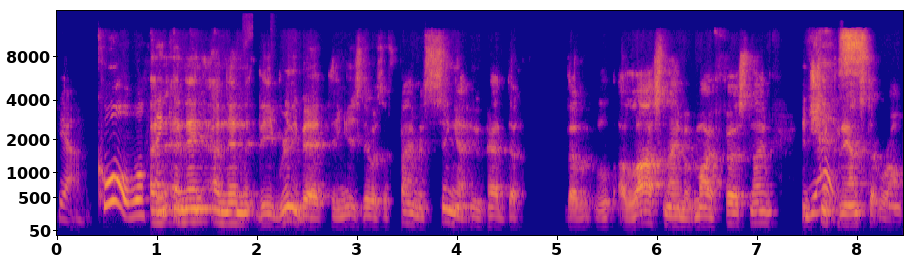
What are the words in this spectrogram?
Yeah. Cool. Well, and, thank and you. then and then the really bad thing is there was a famous singer who had the the a last name of my first name and she pronounced it wrong.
